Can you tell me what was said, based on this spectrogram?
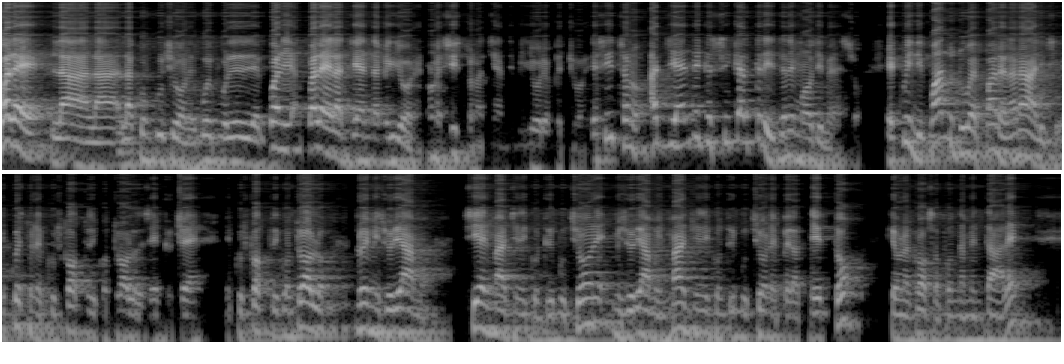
Qual è la, la, la conclusione? Voi potete dire qual è, qual è l'azienda migliore? Non esistono aziende migliori o peggiori, esistono aziende che si caratterizzano in modo diverso. E quindi quando tu vai a fare l'analisi, e questo nel cruscotto di controllo ad esempio c'è, nel cruscotto di controllo noi misuriamo sia il margine di contribuzione, misuriamo il margine di contribuzione per addetto, che è una cosa fondamentale,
